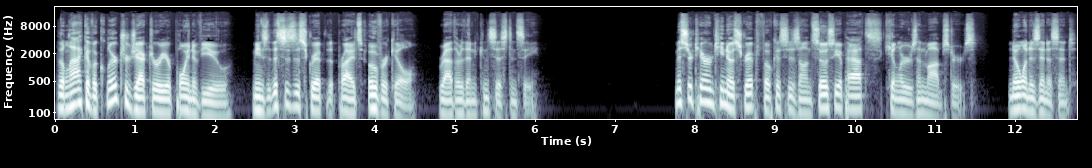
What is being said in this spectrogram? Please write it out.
The lack of a clear trajectory or point of view means that this is a script that prides overkill rather than consistency. Mr. Tarantino's script focuses on sociopaths, killers, and mobsters. No one is innocent,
